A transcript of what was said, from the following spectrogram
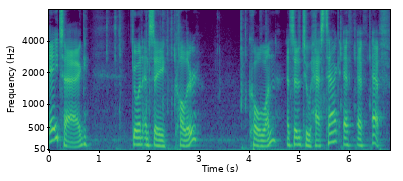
A tag, go in and say color, colon, and set it to hashtag FFF,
